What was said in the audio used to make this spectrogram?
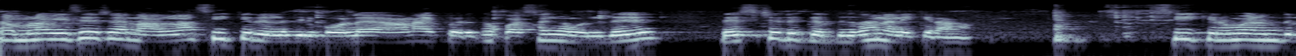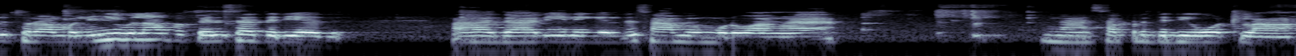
நம்மளாம் விசேஷ நாள்லாம் சீக்கிரம் எழுந்திருப்போம்ல. ஆனால் இப்போ இருக்க பசங்க வந்து ரெஸ்ட் எடுக்கிறதுக்கு தான் நினைக்கிறாங்க. சீக்கிரமா எழுந்திரிச்சோம் நம்ம லீவுலாம் இப்போ பெருசாக தெரியாது. ஜாலி இன்னைக்கு வந்து சாமி கும்பிடுவாங்க. நான் சப்பரத்தடி ஓட்டலாம்.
